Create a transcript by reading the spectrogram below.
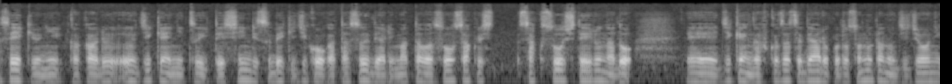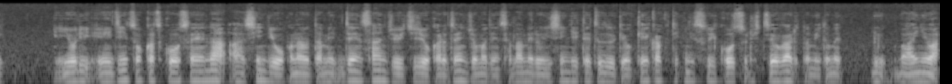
請求に係る事件について審理すべき事項が多数でありまたは創作し錯綜しているなど、えー、事件が複雑であることその他の事情により、え迅速かつ公正な審理を行うため全31条から全条までに定める審理手続きを計画的に遂行する必要があると認める場合には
